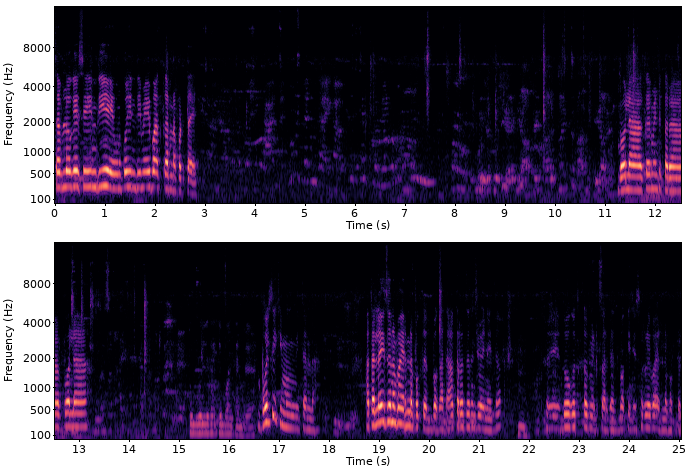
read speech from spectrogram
सब लोग ऐसे हिंदी है उनको हिंदी में ही बात करना पड़ता है। बोला कमेंट करा बोला. तू बोलली तर ती बोलतात बोलते की मग मी त्यांना. आता लई जण बाहेरनं बघतात बघ आता अकरा जण जॉईन आहेत. तर दोघच कमेंट करतात बाकीचे सगळे बाहेरनं बघतात.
